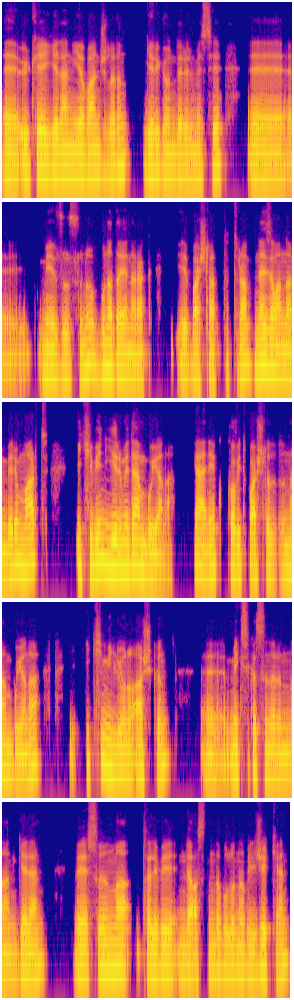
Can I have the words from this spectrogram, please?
e, ülkeye gelen yabancıların geri gönderilmesi e, mevzusunu buna dayanarak e, başlattı Trump. Ne zamandan beri? Mart 2020'den bu yana. Yani Covid başladığından bu yana 2 milyonu aşkın e, Meksika sınırından gelen ve sığınma talebinde aslında bulunabilecekken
